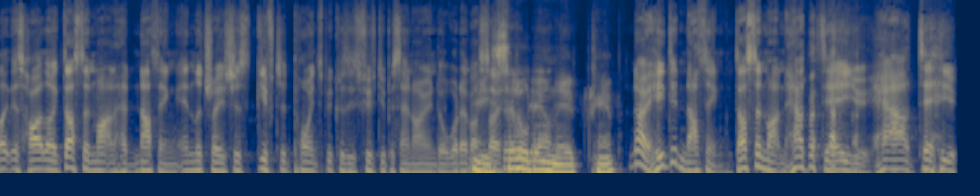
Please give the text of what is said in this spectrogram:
Like this high, like Dustin Martin had nothing, and literally is just gifted points because he's fifty percent owned or whatever. Hey, so settle down there, champ. no, he did nothing. Dustin Martin, how dare you? How dare you?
